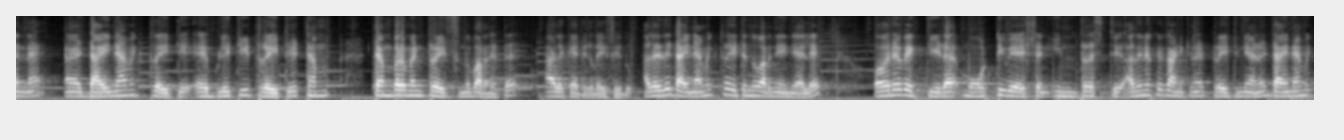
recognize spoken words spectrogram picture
തന്നെ dynamic trait ability trait tem temperament traits എന്ന് പറഞ്ഞിട്ട് ആൾ കാറ്റഗറൈസ് ചെയ്തു. അതായത് ഡൈനാമിക് ട്രേറ്റ് എന്ന് പറഞ്ഞു കഴിഞ്ഞാൽ ഓരോ വ്യക്തിയുടെ മോട്ടിവേഷൻ ഇൻട്രസ്റ്റ് അതിനൊക്കെ കാണിക്കുന്ന ട്രേറ്റിനെയാണ് ഡൈനാമിക്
